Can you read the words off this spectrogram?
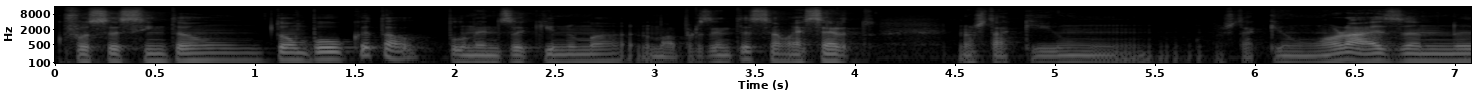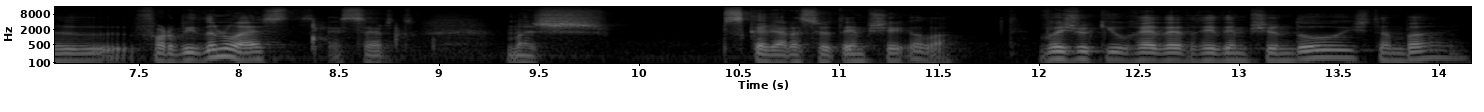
que fosse assim tão, tão bom o catálogo, pelo menos aqui numa, numa apresentação, é certo, não está aqui um, não está aqui um Horizon eh, Forbidden West, é certo, mas se calhar a seu tempo chega lá. Vejo aqui o Red Dead Redemption 2 também,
